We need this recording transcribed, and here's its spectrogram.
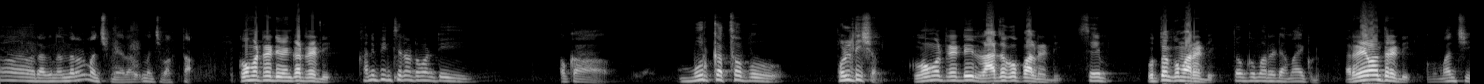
ఆ, రఘునందన్ మంచి మేధావి మంచి వక్త. కోమటిరెడ్డి వెంకటరెడ్డి. కనిపించినటువంటి ఒక మూర్ఖత్వపు పొలిటీషియన్ కోమటిరెడ్డి రాజగోపాల్ రెడ్డి. సేమ్ ఉత్తమ్ కుమార్ రెడ్డి. ఉత్తమ్ కుమార్ రెడ్డి అమాయకుడు. రేవంత్ రెడ్డి. ఒక మంచి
